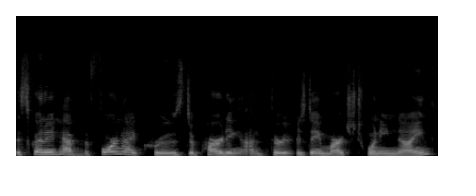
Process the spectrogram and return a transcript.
It's going to have the four night cruise departing on Thursday, March 29th.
